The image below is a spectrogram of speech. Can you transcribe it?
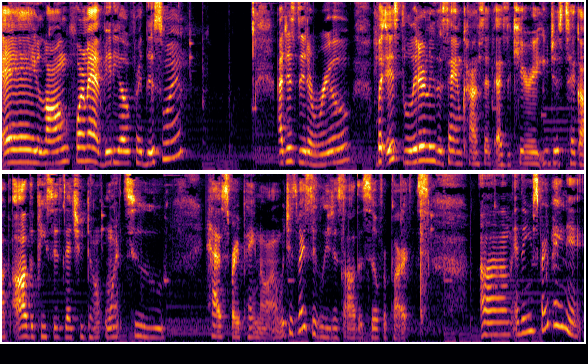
a long format video for this one. I just did a reel, but it's literally the same concept as the Keurig. You just take off all the pieces that you don't want to have spray paint on, which is basically just all the silver parts. Um, and then you spray paint it.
